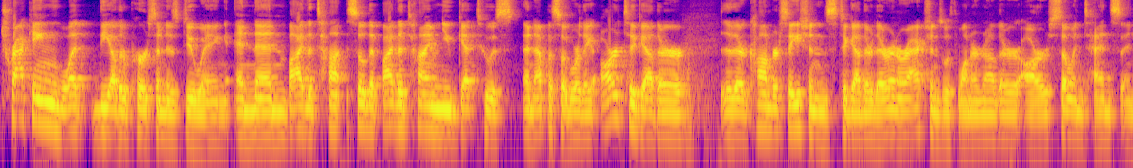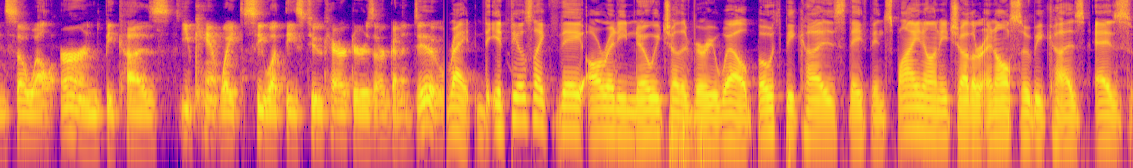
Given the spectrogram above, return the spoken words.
tracking what the other person is doing, and then by the time, so that by the time you get to a an episode where they are together, their conversations together, their interactions with one another are so intense and so well earned because you can't wait to see what these two characters are going to do. Right. It feels like they already know each other very well, both because they've been spying on each other and also because, as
